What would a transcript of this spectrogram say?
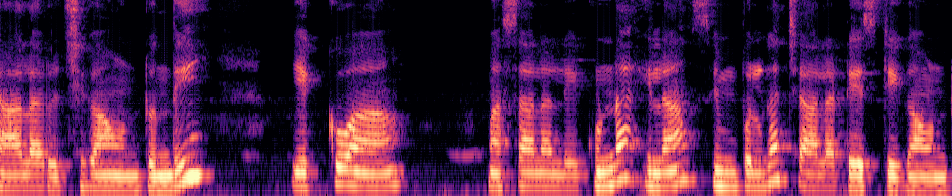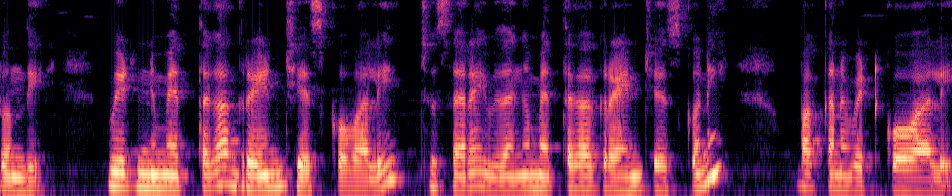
చాలా రుచిగా ఉంటుంది. ఎక్కువ మసాలా లేకుండా ఇలా సింపుల్గా చాలా టేస్టీగా ఉంటుంది. వీటిని మెత్తగా గ్రైండ్ చేసుకోవాలి. చూసారా? ఈ విధంగా మెత్తగా గ్రైండ్ చేసుకొని పక్కన పెట్టుకోవాలి.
